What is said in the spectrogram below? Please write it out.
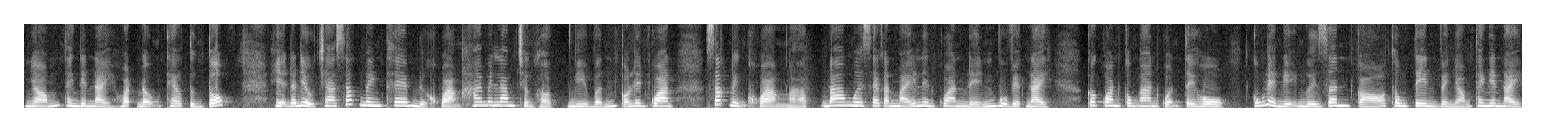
nhóm thanh niên này hoạt động theo từng tốp. Hiện đã điều tra xác minh thêm được khoảng 25 trường hợp nghi vấn có liên quan, xác định khoảng à, 30 xe gắn máy liên quan đến vụ việc này. Cơ quan Công an quận Tây Hồ cũng đề nghị người dân có thông tin về nhóm thanh niên này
